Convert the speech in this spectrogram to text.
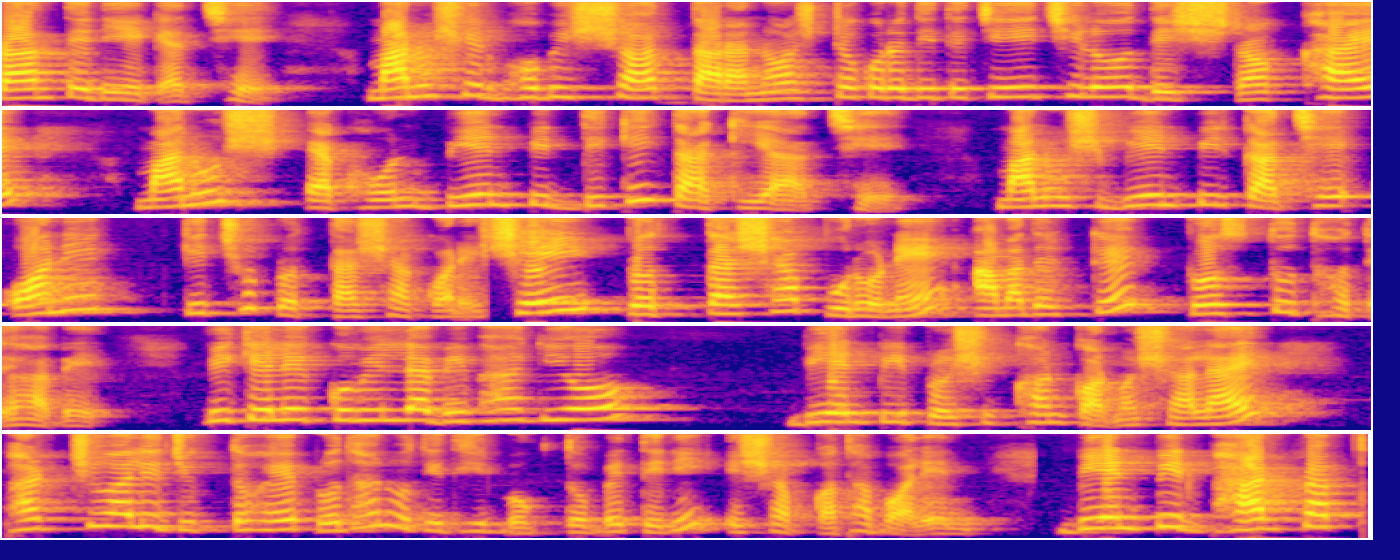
প্রান্তে নিয়ে গেছে। মানুষের ভবিষ্যৎ তারা নষ্ট করে দিতে চেয়েছিল দেশ রক্ষায়। মানুষ এখন বিএনপির দিকেই তাকিয়ে আছে। মানুষ বিএনপির কাছে অনেক কিছু প্রত্যাশা করে। সেই প্রত্যাশা পূরণে আমাদেরকে প্রস্তুত হতে হবে। বিকেলে কুমিল্লা বিভাগীয় বিএনপি প্রশিক্ষণ কর্মশালায় ভার্চুয়ালি যুক্ত হয়ে প্রধান অতিথির বক্তব্যে তিনি এসব কথা বলেন। বিএনপির ভারপ্রাপ্ত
